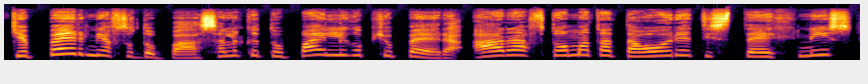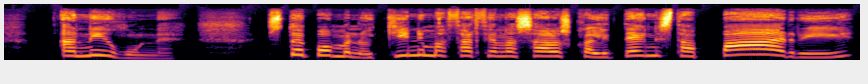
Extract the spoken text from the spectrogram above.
και παίρνει αυτό το πάσαλο και το πάει λίγο πιο πέρα. Άρα αυτόματα τα όρια της τέχνης ανοίγουν. Στο επόμενο κίνημα θα έρθει ένας άλλος καλλιτέχνης, θα πάρει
